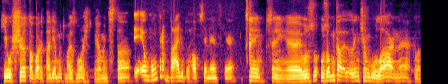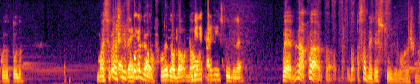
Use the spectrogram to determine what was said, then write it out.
Que o Shuttle agora estaria muito mais longe do que realmente está. É, é um bom trabalho do Ralph Senensky, né? Sim, sim. É, usou, usou, muita lente angular, né? Aquela coisa toda. Mas eu acho é, que ficou é, legal, ficou legal. Dá, dá bem na cara que é estúdio, né? É, não, claro, dá, dá pra saber que é estúdio, lógico. Né?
